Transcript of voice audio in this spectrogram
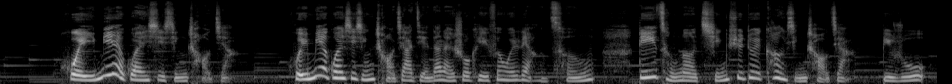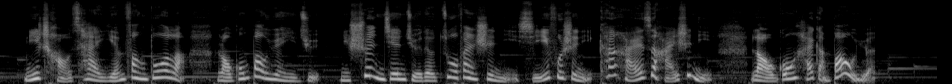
毁灭关系型吵架。毁灭关系型吵架，简单来说可以分为两层。第一层呢，情绪对抗型吵架，比如。你炒菜盐放多了，老公抱怨一句，你瞬间觉得做饭是你，洗衣服是你，看孩子还是你，老公还敢抱怨，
